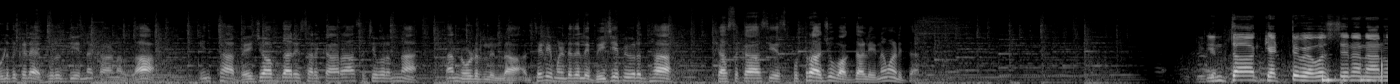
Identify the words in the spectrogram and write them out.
ಉಳಿದ ಕಡೆ ಅಭಿವೃದ್ಧಿಯನ್ನು ಕಾಣಲ್ಲ. ಇಂಥ ಬೇಜವಾಬ್ದಾರಿ ಸರ್ಕಾರ ಸಚಿವರನ್ನ ನಾನು ನೋಡಿರಲಿಲ್ಲ. ಅಂಥೇಳಿ ಮಂಡ್ಯದಲ್ಲಿ ಬಿಜೆಪಿ ವಿರುದ್ಧ ಶಾಸಕ ಸಿ ಎಸ್ ಪುಟ್ಟರಾಜು ವಾಗ್ದಾಳಿಯನ್ನು ಮಾಡಿದ್ದಾರೆ. ಇಂಥ ಕೆಟ್ಟ ವ್ಯವಸ್ಥೆನ ನಾನು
